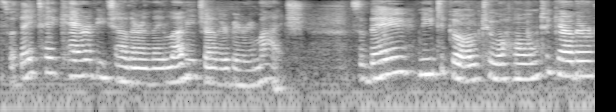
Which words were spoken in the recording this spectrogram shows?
So they take care of each other and they love each other very much. So they need to go to a home together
